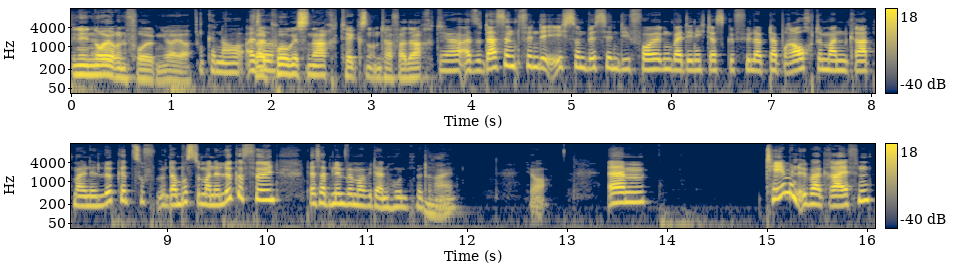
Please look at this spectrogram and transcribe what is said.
In den neueren Folgen, ja, ja. oder? Genau. Also, Also, Walpurgis Nacht, Hexen unter Verdacht. ja, also das sind, finde ich, so ein bisschen die Folgen, bei denen ich das Gefühl habe, da brauchte man gerade mal eine Lücke zu, da musste man eine Lücke füllen, deshalb nehmen wir mal wieder einen Hund Mhm. mit rein. Ja. Ähm, themenübergreifend,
